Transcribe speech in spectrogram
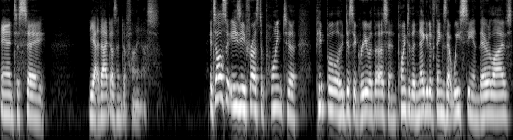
and to say, yeah, that doesn't define us. It's also easy for us to point to people who disagree with us and point to the negative things that we see in their lives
